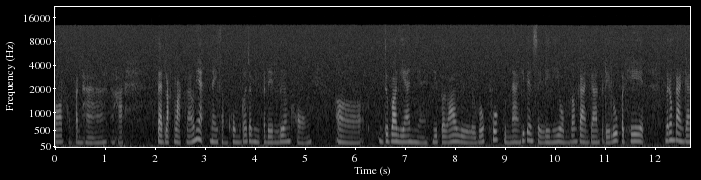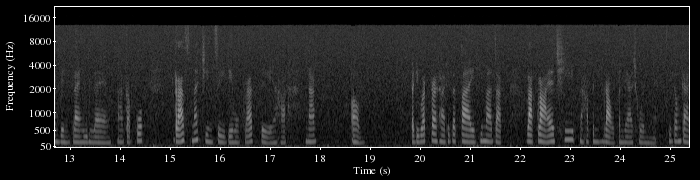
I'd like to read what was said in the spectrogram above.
รอดของปัญหานะคะ แต่หลักๆแล้วเนี่ยในสังคมก็จะมีประเด็นเรื่องของดูบาเลียนเนี่ยลิเบอรัลหรือว่าพวกขุนนางที่เป็นเสรีนิยม ต้องการการปฏิรูปประเทศ ไม่ต้องการการเปลี่ยนแปลงรุนแรงนะกับพวกรัสนัชินซีเดโมแครตเตนะคะนักปฏิวัติประชาธิปไตยที่มาจากหลากหลายอาชีพนะคะเป็นเหล่าปัญญาชนเนี่ย ที่ต้องการ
